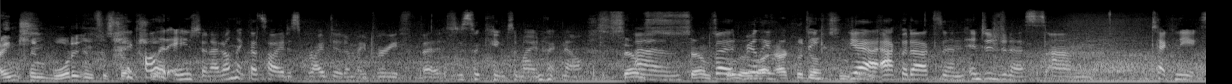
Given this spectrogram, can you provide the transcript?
Ancient water infrastructure. I call it ancient. I don't think that's how I described it in my brief, but it's just what came to mind right now. Sounds sounds Um, but cool. though, really, like aqueducts think- and yeah, aqueducts and indigenous um, techniques.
